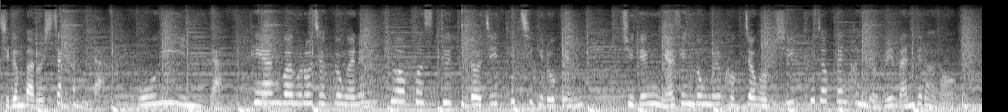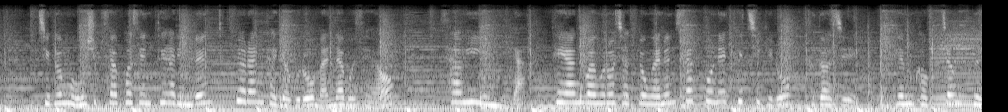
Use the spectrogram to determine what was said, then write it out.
지금 바로 시작합니다. 5위입니다. 태양광으로 작동하는 퓨어퍼스트 두더지 퇴치기로 벤, 쥐등 야생동물 걱정 없이 쾌적한 환경을 만들어요. 지금 54% 할인된 특별한 가격으로 만나보세요. 4위입니다. 태양광으로 작동하는 사포넷 퇴치기로 두더지, 뱀 걱정 끝.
